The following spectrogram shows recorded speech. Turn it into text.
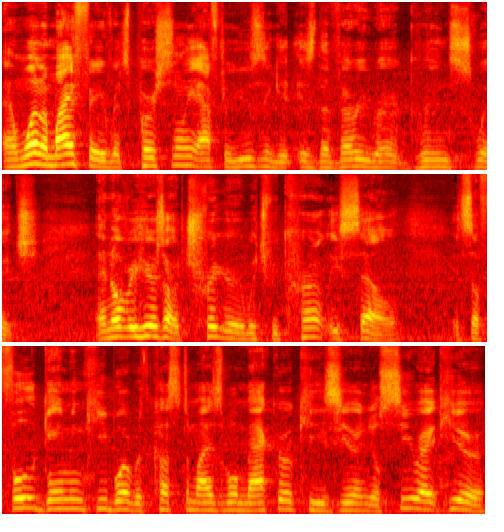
And one of my favorites personally after using it is the very rare green switch. And over here's our trigger, which we currently sell. It's a full gaming keyboard with customizable macro keys here, and you'll see right here,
